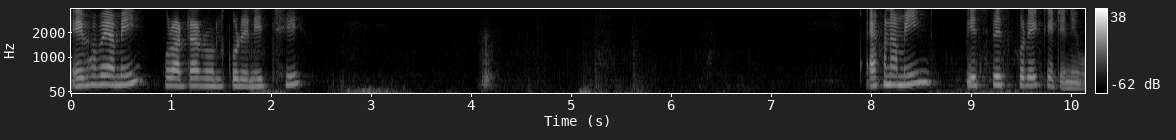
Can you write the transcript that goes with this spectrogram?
এইভাবে আমি পোড়াটা রোল করে নিচ্ছি। এখন আমি পিস পিস করে কেটে নেব।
